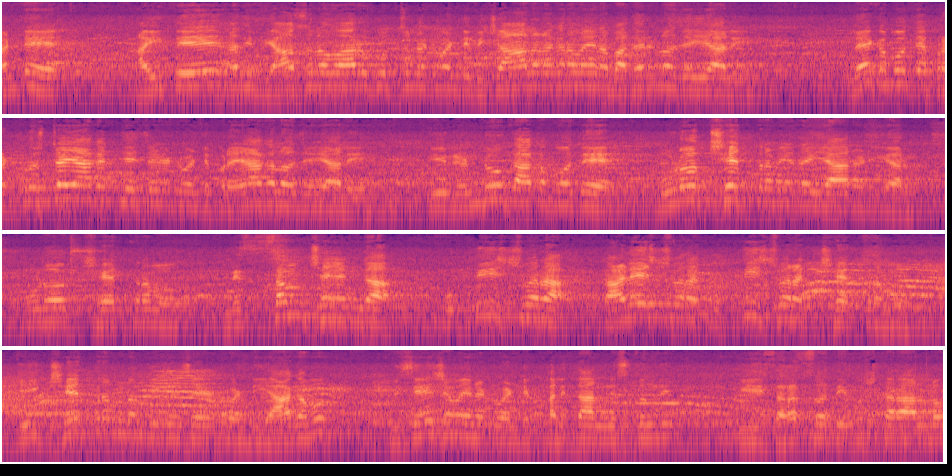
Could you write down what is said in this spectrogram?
అంటే అయితే అది వ్యాసుల వారు కూర్చున్నటువంటి విశాల నగరమైన బదరిలో చేయాలి. లేకపోతే ప్రకృష్ట యాగం చేసేటటువంటి ప్రయాగలో చేయాలి. ఈ రెండూ కాకపోతే మూడో క్షేత్రం ఏదయ్యా అని అడిగారు. మూడో క్షేత్రము నిస్సంశయంగా ముక్తీశ్వర కాళేశ్వర ముక్తీశ్వర క్షేత్రము. ఈ క్షేత్రం నందు చేసేటువంటి యాగము విశేషమైనటువంటి ఫలితాన్ని ఇస్తుంది ఈ సరస్వతి పుష్కరాల్లో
